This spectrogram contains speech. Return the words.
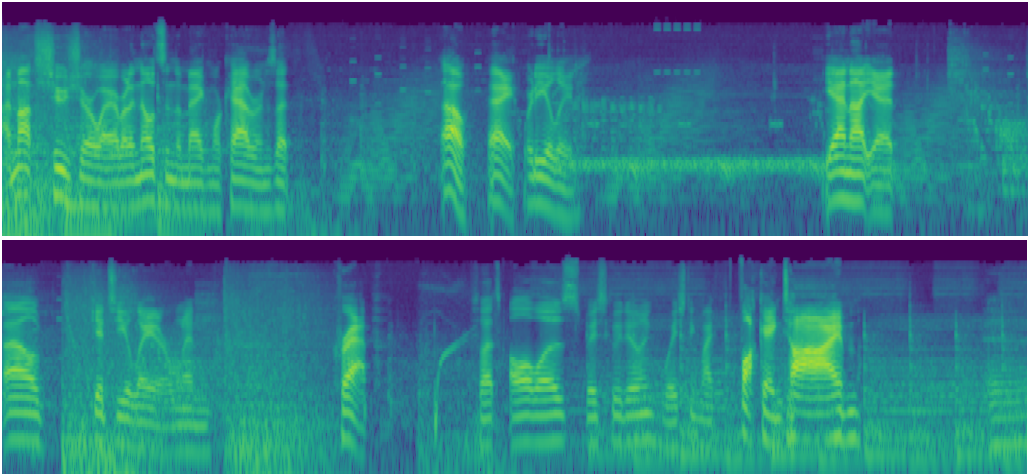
I'm not too sure where, but I know it's in the Magmoor Caverns that... Oh, hey, where do you lead? Yeah, not yet. I'll get to you later when... Crap. So that's all I was basically doing? Wasting my fucking time! Uh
